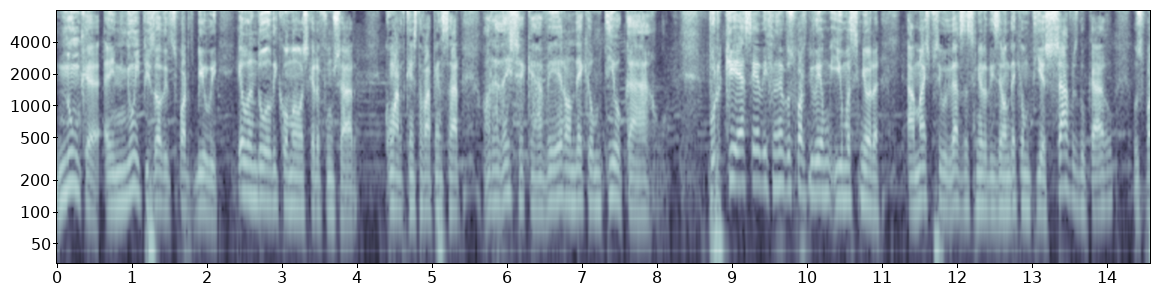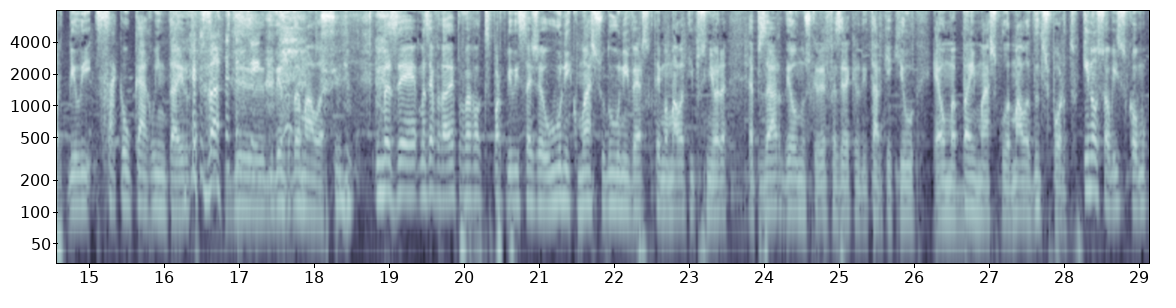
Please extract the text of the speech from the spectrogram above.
Nunca, em nenhum episódio de Sport Billy, ele andou ali com a mão a escarafunchar, com ar de quem estava a pensar: ora, deixa cá ver onde é que eu meti o carro. Porque essa é a diferença entre o Sport Billy e uma senhora. Há mais possibilidades da senhora dizer onde é que eu meti as chaves do carro. O Sport Billy saca o carro inteiro de, de dentro da mala. Mas é, mas é verdade, é provável que Sport Billy seja o único macho do universo que tem uma mala tipo senhora, apesar dele nos querer fazer acreditar que aquilo é uma bem máscula mala de desporto. E não só isso, como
